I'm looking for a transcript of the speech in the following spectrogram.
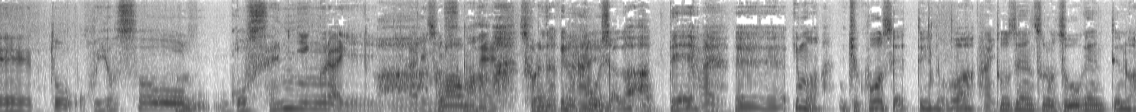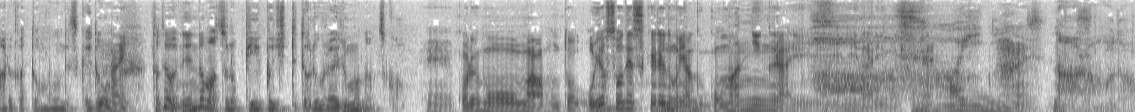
えっ、と、およそ5000人ぐらいになりますかね、うん、それはまあ、それだけの校舎があって、はい、えー、今、受講生っていうのは、当然その増減っていうのはあるかと思うんですけど、はい、例えば年度末のピーク時ってどれぐらいいるものなんですか？えー、これもまあ本当およそですけれども、約5万人ぐらいになりますね。すごい人数、はい、なるほど。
